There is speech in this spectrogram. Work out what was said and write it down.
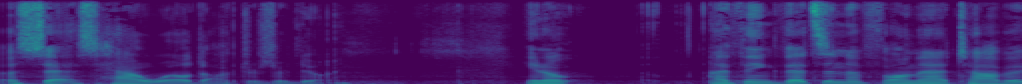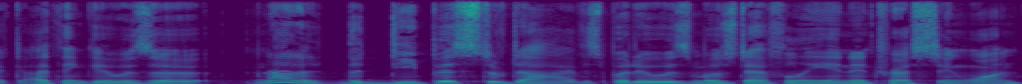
assess how well doctors are doing. You know, I think that's enough on that topic. I think it was a not a, the deepest of dives, but it was most definitely an interesting one.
